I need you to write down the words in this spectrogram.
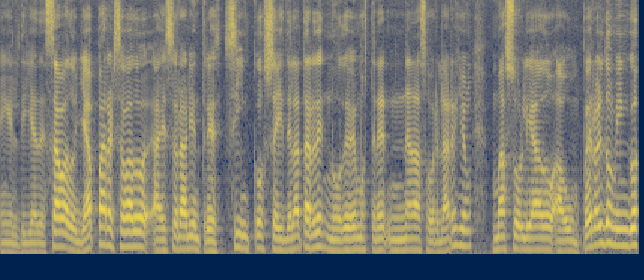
en el día de sábado. Ya para el sábado a ese horario entre 5 6 de la tarde no debemos tener nada sobre la región, más soleado aún. Pero el domingo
